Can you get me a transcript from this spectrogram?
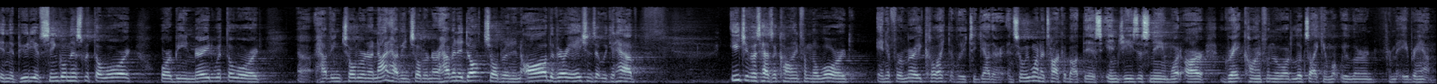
in the beauty of singleness with the Lord or being married with the Lord, uh, having children or not having children, or having adult children, and all the variations that we could have. Each of us has a calling from the Lord, and if we're married collectively together. And so we want to talk about this in Jesus' name, what our great calling from the Lord looks like and what we learned from Abraham.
